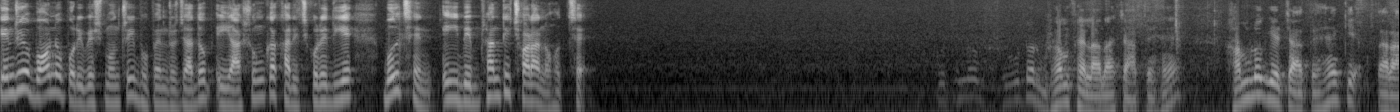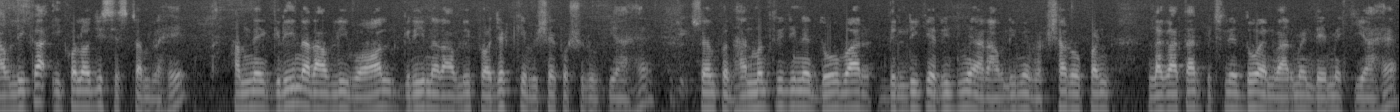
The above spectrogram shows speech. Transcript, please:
কেন্দ্রীয় বন ও পরিবেশ মন্ত্রী ভূপেন্দ্র যাদব এই আশঙ্কা খারিজ করে দিয়ে বলছেন, এই বিভ্রান্তি ছড়ানো হচ্ছে। झूठ और भ्रम फैलाना चाहते हैं हम लोग ये चाहते हैं कि अरावली का इकोलॉजी सिस्टम रहे। हमने green Aravalli wall green Aravalli project के विषय को शुरू किया है। स्वयं प्रधानमंत्री जी ने दो बार दिल्ली के रिज में अरावली में वृक्षारोपण लगातार पिछले दो एनवायरनमेंट डे में किया है।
